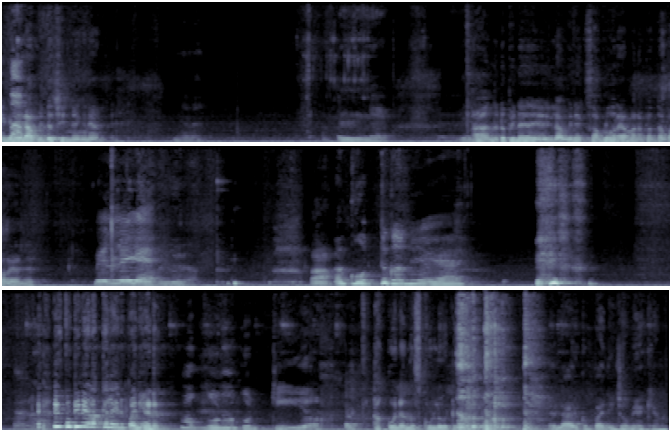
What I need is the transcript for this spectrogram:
എങ്ങനെയാ ലവിന്റെ ചിഹ്നം എങ്ങനെയാ? ആ എന്നിട്ട് പിന്നെ ലവിന് എക്സാമ്പിൾ പറയാൻ പറഞ്ഞപ്പോ എന്താ പറയാ കുത്തുകണ്ണിയേ ഈ കുട്ടീനെ ഇളക്കല അതിന് പനിയാണ്. അക്കൂനൊന്ന് സ്കൂളിൽ വിട്ടു എല്ലാവർക്കും പനിയും ചുമയൊക്കെയാണ്.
